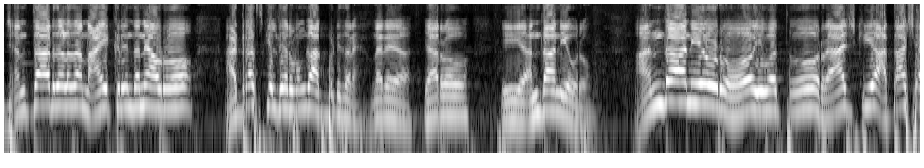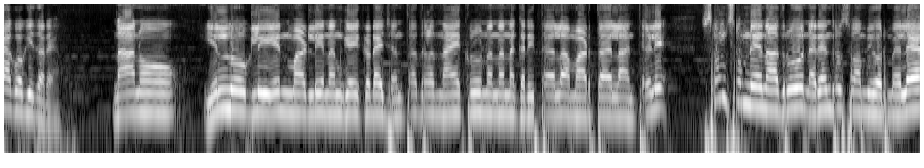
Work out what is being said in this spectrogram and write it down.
ಜನತಾದಳದ ನಾಯಕರಿಂದನೇ ಅವರು ಅಡ್ರೆಸ್ ಕಿಲ್ದೇ ಇರುವಂಗೆ ಆಗ್ಬಿಟ್ಟಿದ್ದಾರೆ. ನರೇ, ಯಾರು? ಈ ಅಂದಾನಿಯವರು. ಅಂದಾನಿಯವರು ಇವತ್ತು ರಾಜಕೀಯ ಹತಾಶೆ ಆಗೋಗಿದ್ದಾರೆ. ನಾನು ಎಲ್ಲಿ ಹೋಗಲಿ, ಏನು ಮಾಡಲಿ, ನನಗೆ ಈ ಕಡೆ ಜನತಾದಳದ ನಾಯಕರು ನನ್ನನ್ನು ಕರಿತಾ ಇಲ್ಲ, ಮಾಡ್ತಾ ಇಲ್ಲ ಅಂತೇಳಿ ಸುಮ್ಮ ಸುಮ್ಮನೆ ಏನಾದರೂ ನರೇಂದ್ರ ಸ್ವಾಮಿಯವ್ರ ಮೇಲೆ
